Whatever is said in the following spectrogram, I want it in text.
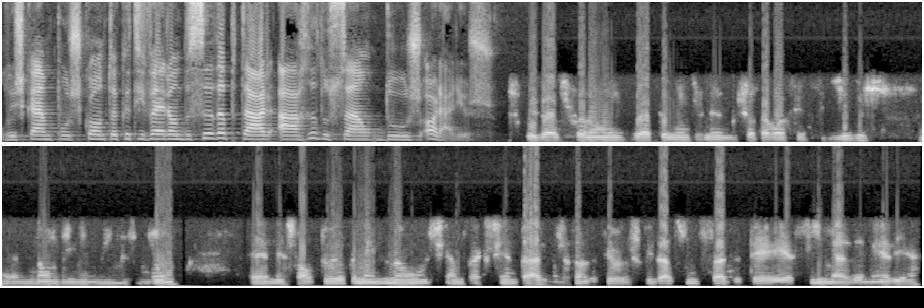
Luís Campos conta que tiveram de se adaptar à redução dos horários. Os cuidados foram exatamente os mesmos, só estavam a ser seguidos, eh, não diminuímos nenhum Uh, nesta altura também não chegamos a acrescentar, já estamos a ter os cuidados necessários até acima da média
